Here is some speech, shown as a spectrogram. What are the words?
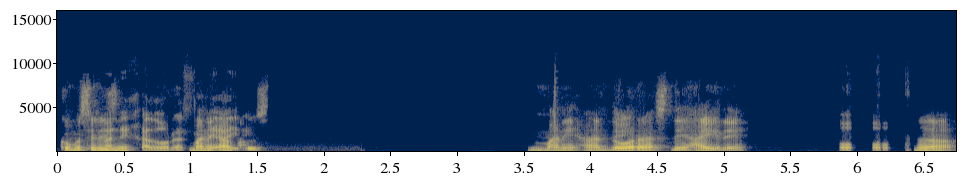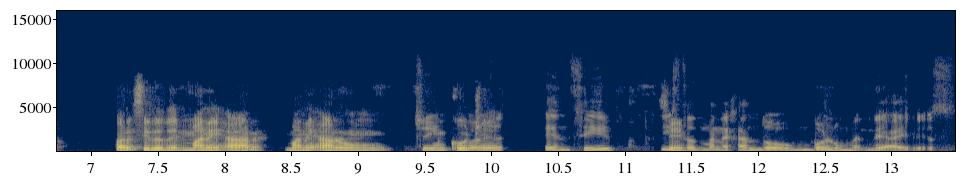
¿Cómo se dice? manejadoras de aire. Manejadoras de aire. O, o- No, parecido de manejar, manejar un, sí, un coche. pues, en sí, si Sí. estás manejando un volumen de aire, es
